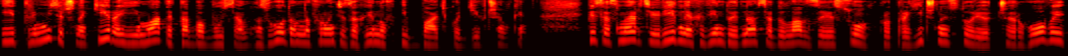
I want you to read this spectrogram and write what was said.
і тримісячна Кіра, її мати та бабуся. Згодом на фронті загинув і батько дівчинки. Після смерті рідних він доєднався до лав ЗСУ. Про трагічну історію черговий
